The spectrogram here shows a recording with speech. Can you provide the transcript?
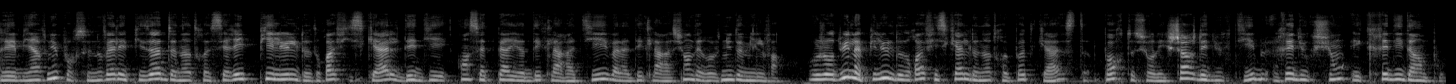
Et bienvenue pour ce nouvel épisode de notre série Pilule de droit fiscal dédiée en cette période déclarative à la déclaration des revenus 2020. Aujourd'hui, la pilule de droit fiscal de notre podcast porte sur les charges déductibles, réductions et crédits d'impôt.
